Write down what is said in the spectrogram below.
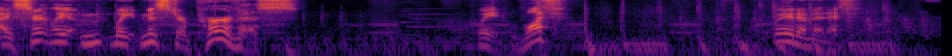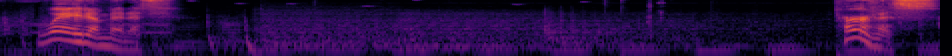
I certainly. Wait, Mr. Purvis. Wait, what? Wait a minute. Wait a minute. Purvis.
